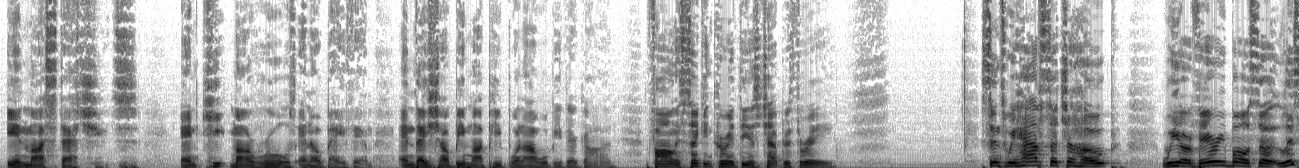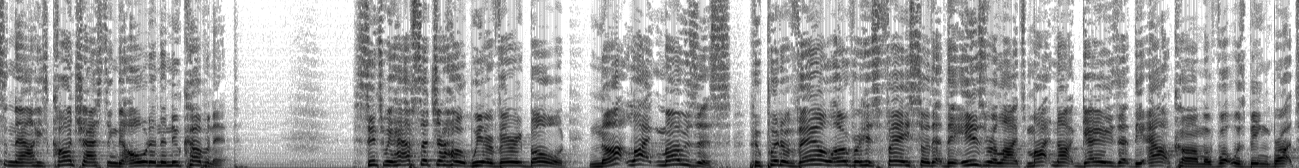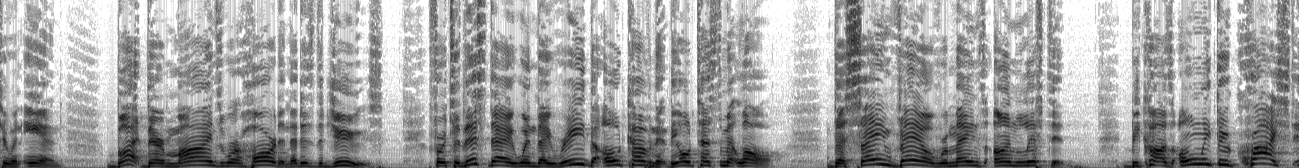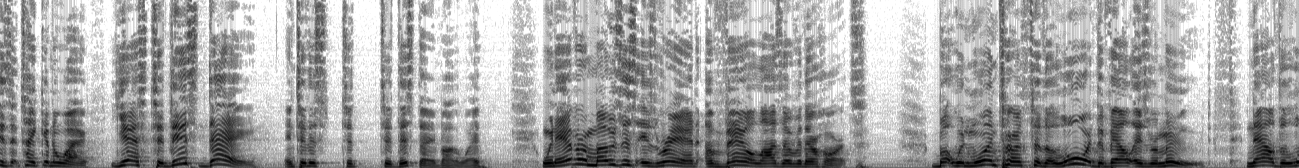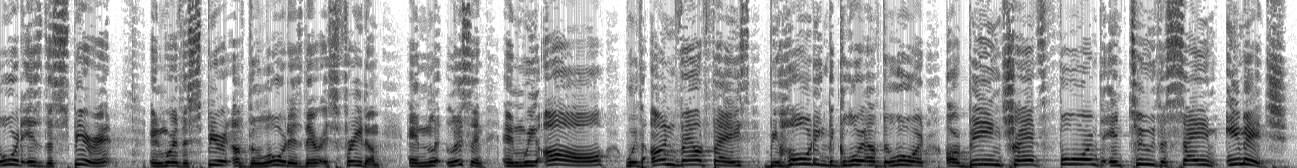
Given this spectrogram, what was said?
in my statutes and keep my rules and obey them. And they shall be my people, and I will be their God. Finally, 2 Corinthians chapter 3. Since we have such a hope, we are very bold. So listen now, he's contrasting the old and the new covenant. Since we have such a hope, we are very bold. Not like Moses, who put a veil over his face so that the Israelites might not gaze at the outcome of what was being brought to an end. But their minds were hardened, that is, the Jews. For to this day, when they read the Old Covenant, the Old Testament law, the same veil remains unlifted because only through Christ is it taken away. Yes, to this day, and to this to, to this day, by the way, whenever Moses is read, a veil lies over their hearts. But when one turns to the Lord, the veil is removed. Now the Lord is the Spirit, and where the Spirit of the Lord is, there is freedom. And li- listen, and we all, with unveiled face, beholding the glory of the Lord, are being transformed into the same image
